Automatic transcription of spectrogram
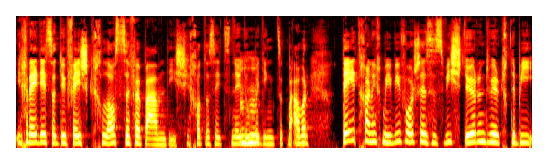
ich rede jetzt natürlich fest Klassenverband ist. Ich habe das jetzt Mhm. nicht unbedingt so gemacht. Aber dort kann ich mir wie vorstellen, dass es wie störend wirkt. Dabei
